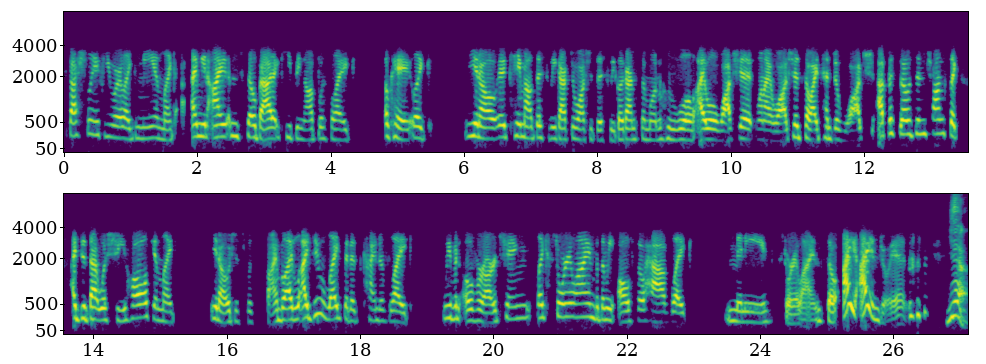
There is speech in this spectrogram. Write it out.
especially if you are like me and like I mean I am so bad at keeping up with like okay, like you know, it came out this week, I have to watch it this week. Like I'm someone who will I will watch it when I watch it, so I tend to watch episodes in chunks. Like I did that with She-Hulk and like you know, it just was fine. But I, I do like that it's kind of like we have an overarching like storyline, but then we also have like mini storylines. So I I enjoy it. yeah.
